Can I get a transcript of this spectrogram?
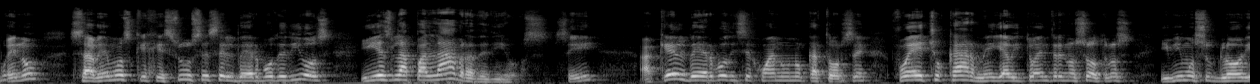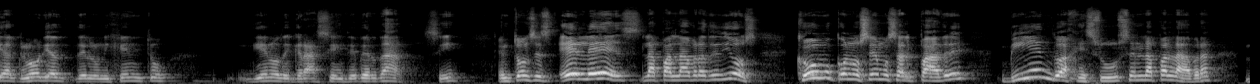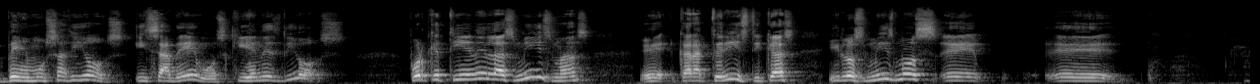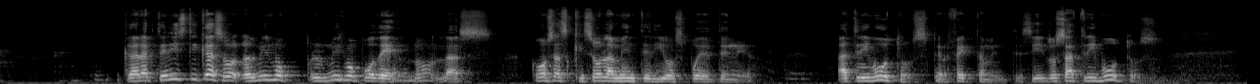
Bueno, sabemos que Jesús es el verbo de Dios y es la palabra de Dios, ¿sí? Aquel verbo, dice Juan 1.14, fue hecho carne y habitó entre nosotros y vimos su gloria, gloria del unigénito lleno de gracia y de verdad, ¿sí? Entonces, Él es la palabra de Dios. ¿Cómo conocemos al Padre? Viendo a Jesús en la palabra, vemos a Dios y sabemos quién es Dios porque tiene las mismas eh, características y los mismos eh, eh, características o el mismo, el mismo poder, ¿no? las cosas que solamente Dios puede tener. Atributos, perfectamente, ¿sí? los atributos.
